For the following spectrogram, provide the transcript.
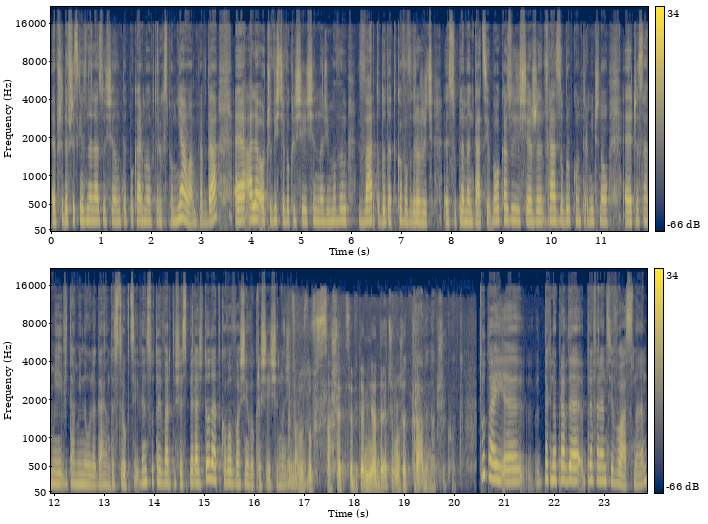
e, przede wszystkim znalazły się te pokarmy, o których wspomniałam, prawda? E, Ale oczywiście w okresie jesienno-zimowym warto dodatkowo wdrożyć suplementację, bo okazuje się, że wraz z obróbką termiczną czasami witaminy ulegają destrukcji, więc tutaj warto się wspierać dodatkowo właśnie w okresie Po jesienno-zimowym. prostu w saszetce witamina D, czy może tran na przykład? Tutaj e, tak naprawdę preferencje własne.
